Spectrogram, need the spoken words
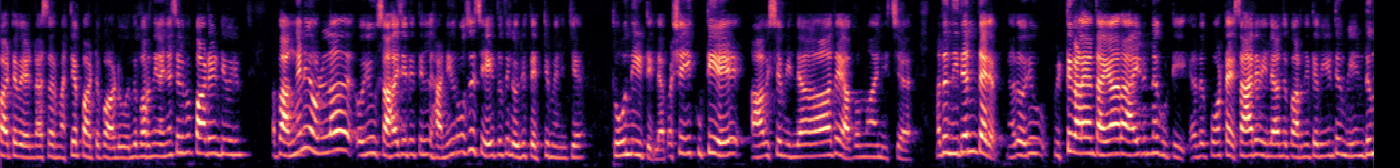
പാട്ട് വേണ്ട സർ മറ്റേ പാട്ട് പാടൂ എന്ന് പറഞ്ഞു കഴിഞ്ഞാൽ ചിലപ്പോൾ പാടേണ്ടി വരും. അപ്പോൾ അങ്ങനെയുള്ള ഒരു സാഹചര്യത്തിൽ ഹണി റോസ് ചെയ്തതിൽ ഒരു തെറ്റും എനിക്ക് തോന്നിയിട്ടില്ല. പക്ഷേ ഈ കുട്ടിയെ ആവശ്യമില്ലാതെ അപമാനിച്ച് അത് നിരന്തരം അത് ഒരു വിട്ടുകളയാൻ തയ്യാറായിരുന്ന കുട്ടി അത് പോട്ടെ സാരമില്ല എന്ന് പറഞ്ഞിട്ട് വീണ്ടും വീണ്ടും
